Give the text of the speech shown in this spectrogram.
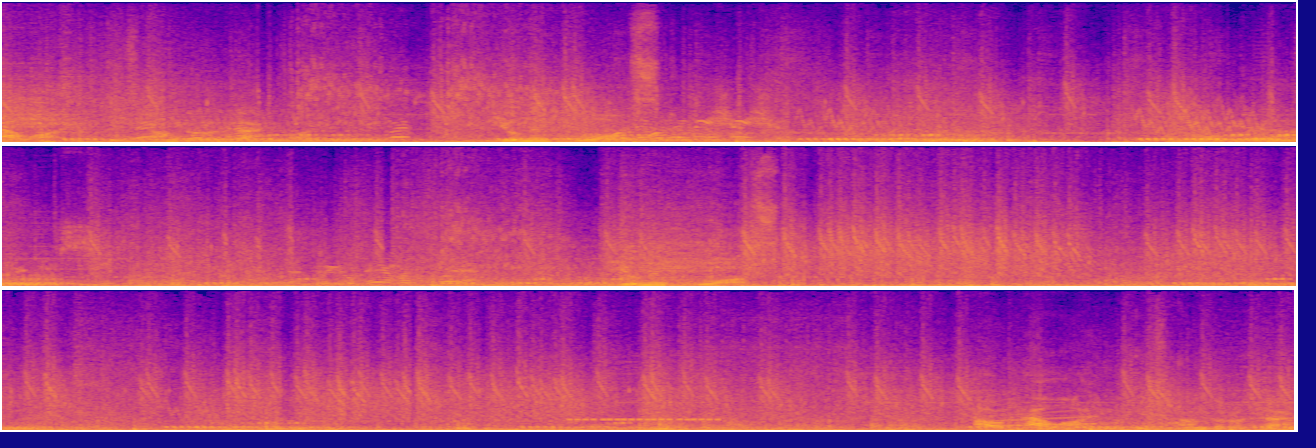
ally is under attack. Unit lost. Unit lost. Our ally is under attack.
